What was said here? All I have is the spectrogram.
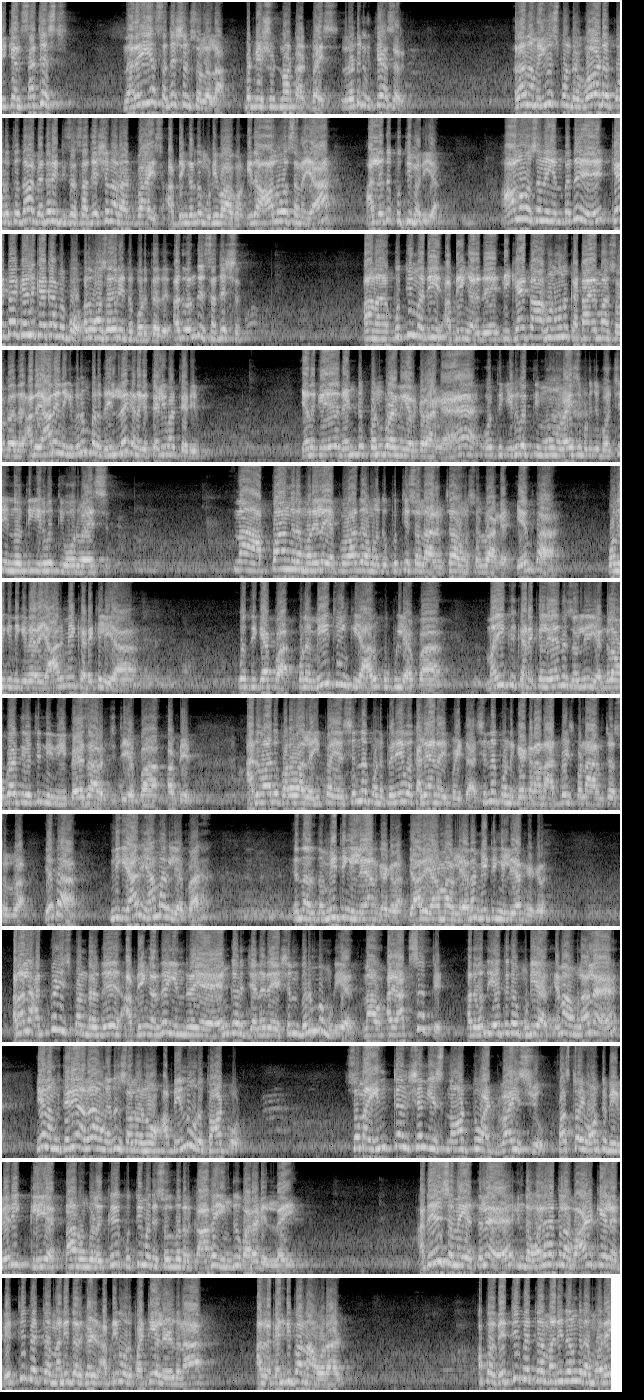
We can suggest நிறைய suggestion சொல்லலாம் but we should not advise இது ரெண்டுக்கும் வித்தியாசம் இருக்கு. அதாவது நம்ம யூஸ் பண்ற வேர்டை பொறுத்து தான் whether it is a suggestion or advise அப்படிங்கிறது முடிவாகும். இது ஆலோசனையா அல்லது புத்திமதியா? ஆலோசனை என்பது கேட்டா கேளு கேட்காம போ. அது உன் சௌகரியத்தை பொறுத்தது. அது வந்து சஜஷன் ஆனா புத்திமதி அப்படிங்கிறது நீ கேட்டாகணும்னு கட்டாயமா சொல்றது. அதை யாரும் எனக்கு விரும்புறது இல்லை எனக்கு தெளிவா தெரியும். எனக்கு ரெண்டு பெண் குழந்தைங்க இருக்கிறாங்க. ஒருத்திக்கு இருபத்தி மூணு வயசு முடிஞ்சு போச்சு இன்னொருத்திக்கு இருபத்தி ஒரு வயசு. நான் அப்பாங்கிற முறையில் எப்போவாவது அவங்களுக்கு புத்தி சொல்ல ஆரம்பிச்சா அவங்க சொல்லுவாங்க ஏன்பா உனக்கு இன்னைக்கு வேற யாருமே கிடைக்கலையா? ஒருத்தி கேட்பா உன்னை மீட்டிங்க்கு யாரும் கூப்பிடலையாப்பா? மைக்கு கிடைக்கலன்னு சொல்லி எங்களை உட்காந்து வச்சு நீ நீ பேச ஆரம்பிச்சிட்டியப்பா? அப்படின்னு. அதுவாது பரவாயில்ல இப்ப என் சின்ன பொண்ணு பெரியவ கல்யாணம் ஆகி போயிட்டா சின்ன பொண்ணு கேட்கறான் அட்வைஸ் பண்ண ஆரம்பிச்சா சொல்லுவா ஏப்பா இன்னைக்கு யாரும் ஏமாறலையாப்பா? என்ன அர்த்தம்? மீட்டிங் இல்லையான்னு கேட்குறேன் யாரும் ஏமாறலையானா மீட்டிங் இல்லையான்னு கேட்கறேன் அதனால அட்வைஸ் பண்றது அப்படிங்கறது இன்றைய யங்கர் ஜெனரேஷன் விரும்ப முடியாது. நான் ஐ அக்செப்ட் இட் அது வந்து ஏத்துக்க முடியாது. ஏன்னா அவங்களால ஏன் நமக்கு தெரியாத? அவங்க எதுக்கு சொல்லணும்? அப்படின்னு ஒரு தாட் போடும். So my intention is not to advise you first I want to be very clear நான் உங்களுக்கு புத்திமதி சொல்வதற்காக இங்கு வரவில்லை. அதே சமயத்துல இந்த உலகத்துல வாழ்க்கையில வெற்றி பெற்ற மனிதர்கள் அப்படின்னு ஒரு பட்டியல் எழுதுனா அதுல கண்டிப்பா நான் ஒரு ஆள். அப்ப வெற்றி பெற்ற மனிதன்கிற முறையில்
